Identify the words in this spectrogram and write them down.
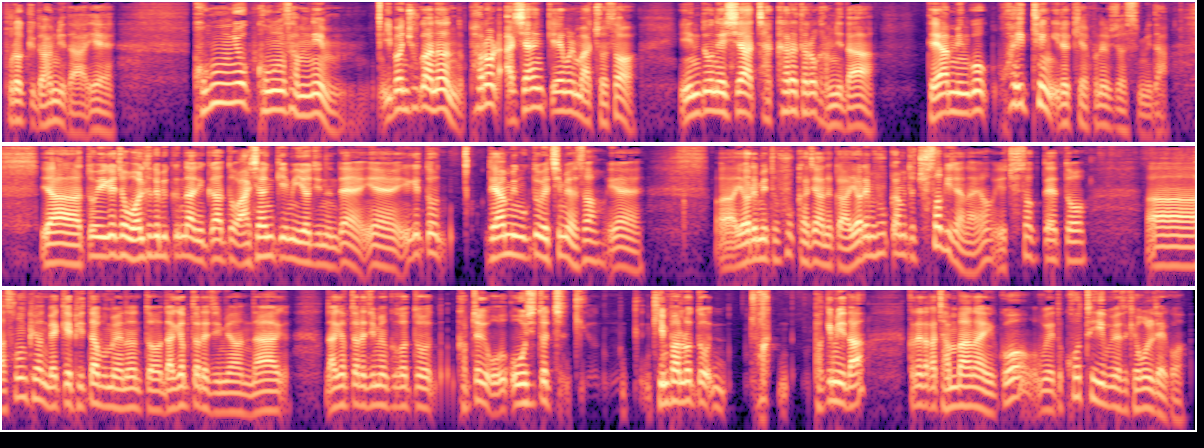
부럽기도 합니다. 예. 0603님, 이번 휴가는 8월 아시안 게임을 맞춰서 인도네시아 자카르타로 갑니다. 대한민국 화이팅! 이렇게 보내주셨습니다. 야, 또 이게 저 월드컵이 끝나니까 또 아시안 게임이 이어지는데, 예, 이게 또 대한민국도 외치면서, 예, 아, 여름이 또 훅 가지 않을까. 여름이 훅 가면 또 추석이잖아요. 예, 추석 때 또, 아, 송편 몇 개 빚다 보면은 또 낙엽 떨어지면, 나, 낙엽 떨어지면 그것도 갑자기 옷- 옷이 또 긴팔로 또 확 바뀝니다. 그러다가 잠바 하나 입고, 위에 또 코트 입으면서 겨울 되고,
